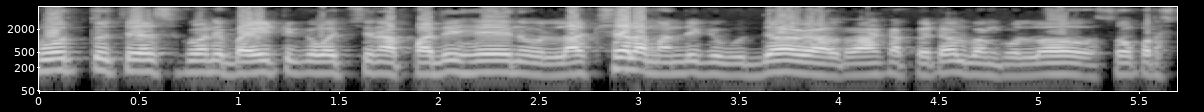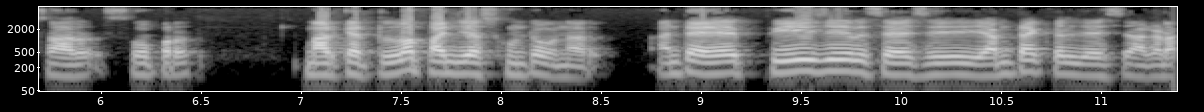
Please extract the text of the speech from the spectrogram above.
పూర్తి చేసుకొని బయటికి వచ్చిన పదిహేను లక్షల మందికి ఉద్యోగాలు రాక పెట్రోల్ బంకుల్లో సూపర్ స్టార్ సూపర్ మార్కెట్లో పనిచేసుకుంటూ ఉన్నారు. అంటే పీజీలు చేసి ఎంటెక్లు చేసి అక్కడ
